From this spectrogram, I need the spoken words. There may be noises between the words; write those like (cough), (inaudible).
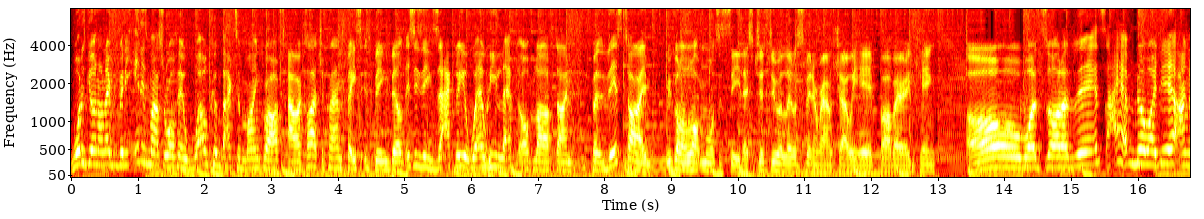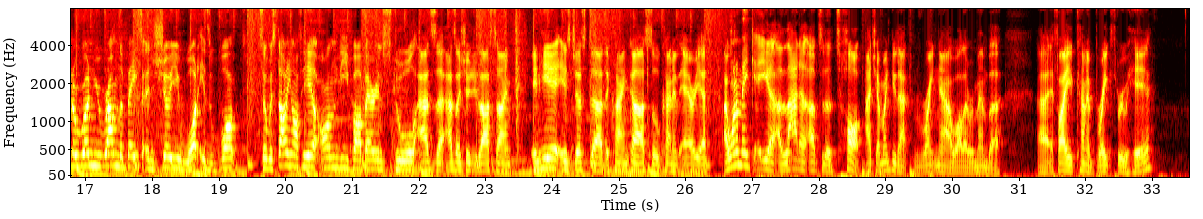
What is going on everybody? It is Master Wolf here. Welcome back to Minecraft. Our Clash of Clans base is being built. This is exactly where we left off last time. But this time, we've got a lot more to see. Let's just do a little spin around, shall we, here, Barbarian King. Oh, what's all of this? I have no idea. I'm going to run you around the base and show you what is what. So we're starting off here on the Barbarian stool, as uh, as I showed you last time. In here is just uh, the clan castle kind of area. I want to make a, uh, a, ladder up to the top. Actually, I might do that right now while I remember. Uh, if I kind of break through here,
